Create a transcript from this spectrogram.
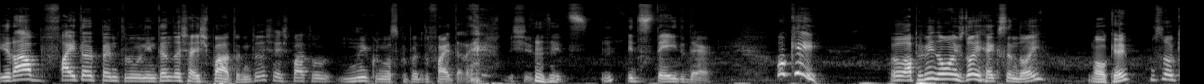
era fighter pentru Nintendo 64 Nintendo 64 nu-i cunoscut pentru fighter și it's, it stayed there ok Uh, a primit 92 Hexen 2 Ok. este ok.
